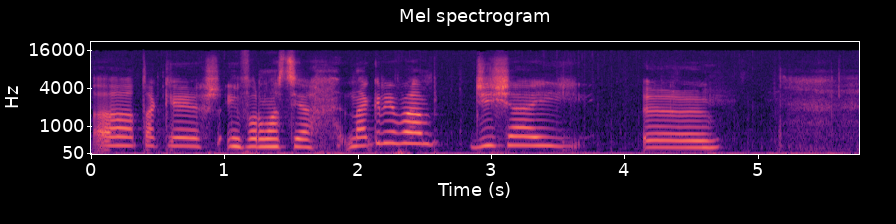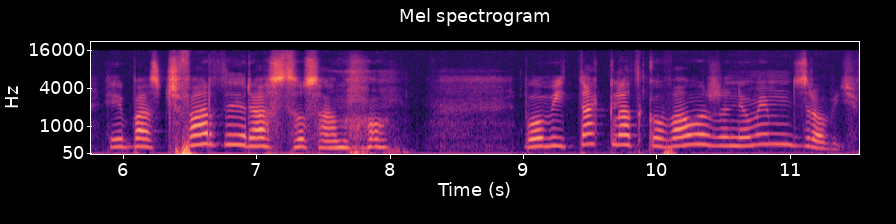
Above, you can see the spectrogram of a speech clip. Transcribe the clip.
A takie informacja. Nagrywam dzisiaj yy, chyba z czwarty raz to samo. Bo mi tak klatkowało, że nie umiem nic zrobić.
